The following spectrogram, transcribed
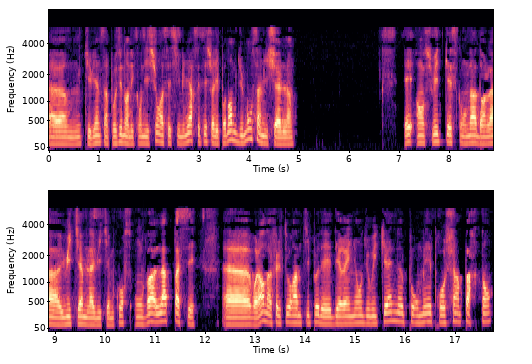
euh, qui viennent s'imposer dans des conditions assez similaires. C'était sur l'hippodrome du Mont Saint-Michel. Et ensuite, qu'est-ce qu'on a dans la huitième, la huitième course? On va la passer. Euh, voilà, on a fait le tour un petit peu des, réunions du week-end. Pour mes prochains partants,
